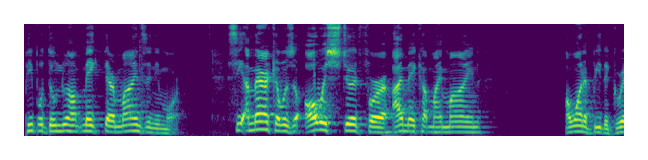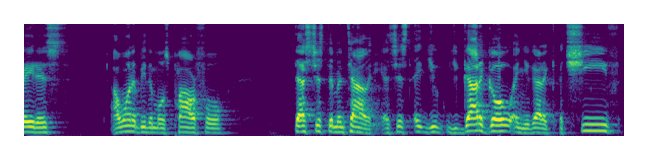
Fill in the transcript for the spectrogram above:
People do not make their minds anymore. See, America was always stood for I make up my mind. I want to be the greatest. I want to be the most powerful. That's just the mentality. It's just eh, you you got to go and you got to achieve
